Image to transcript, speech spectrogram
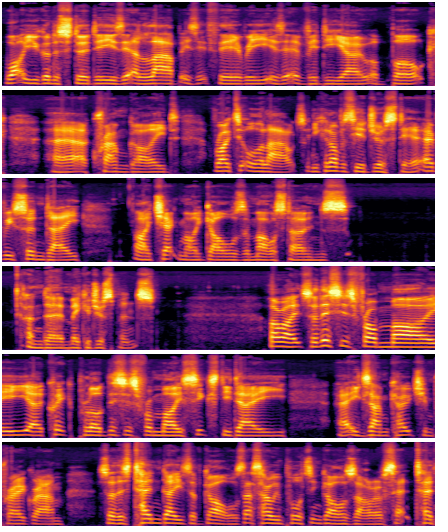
What are you going to study? Is it a lab? Is it theory? Is it a video, a book, uh, a cram guide? Write it all out, and you can obviously adjust it. Every Sunday, I check my goals and milestones and uh, make adjustments. All right, so this is from my uh, quick plug. This is from my 60 day uh, exam coaching program. So there's 10 days of goals. That's how important goals are. I've set 10,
